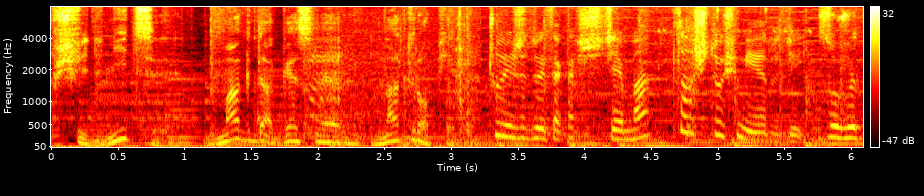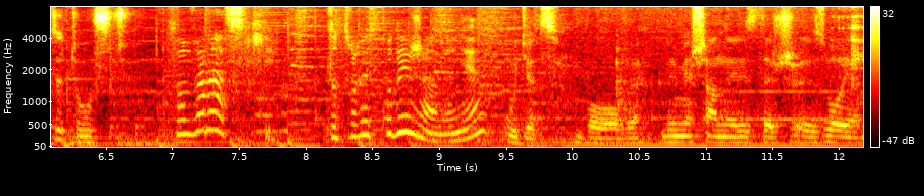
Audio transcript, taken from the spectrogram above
W Świdnicy Magda Gessler na tropie. Czuję, że tu jest jakaś ściema. Coś tu śmierdzi. Zużyty tłuszcz, Są zarazki. To trochę jest podejrzane, nie? udziec wołowy, wymieszany z też z łojem.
